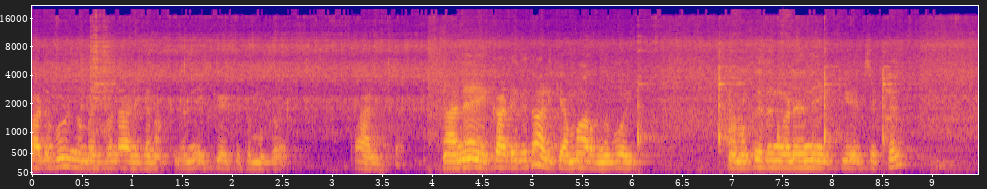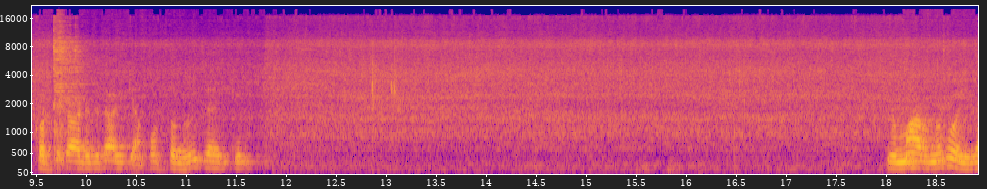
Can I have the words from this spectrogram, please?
കടുക് ഉഴുന്നും വരുമ്പോൾ താളിക്കണം. നീക്കി വെച്ചിട്ട് നമുക്ക് താളിക്കാം. ഞാനേ കടുക് താളിക്കാൻ മറന്നുപോയി. നമുക്ക് ഇതിങ്ങനെ നീക്കി വെച്ചിട്ട് കുറച്ച് കടുക് താളിക്കാം. പൊട്ടുന്നു വിചാരിക്കും ഞാൻ മറന്നു പോയില്ല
